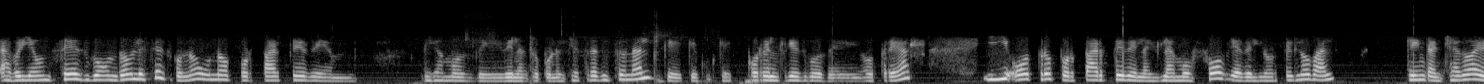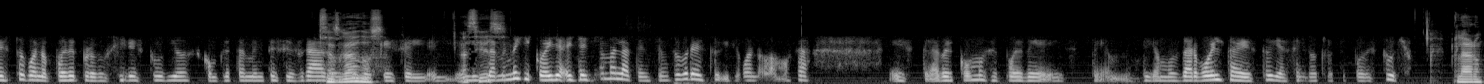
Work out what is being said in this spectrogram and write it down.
habría un sesgo, un doble sesgo, ¿no? Uno por parte de, mm, digamos, de, la antropología tradicional, que, que, corre el riesgo de otrear, y otro por parte de la islamofobia del norte global, que enganchado a esto, bueno, puede producir estudios completamente sesgados, sesgados. que es el, Islam en México. Ella, ella llama la atención sobre esto y dice, bueno, vamos a, este, a ver cómo se puede este, digamos, dar vuelta a esto y hacer otro tipo de estudio. Claro.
